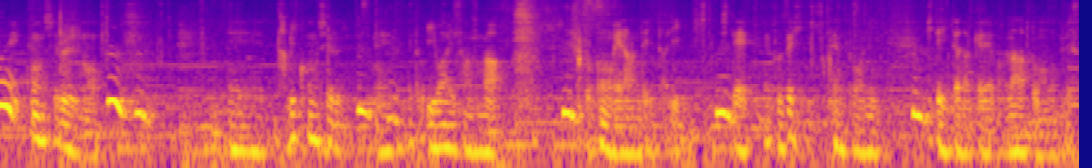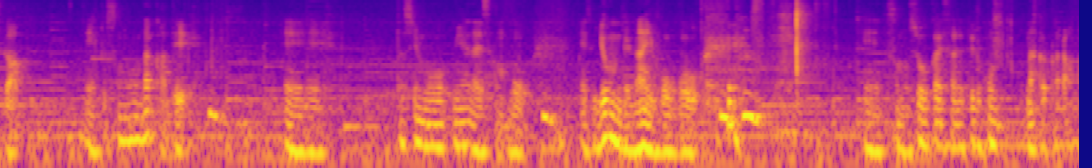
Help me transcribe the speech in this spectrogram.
のはい。コンシェルジュの、うんうん。えー旅コンシェルジュですね、うんうんえっと、岩井さんが、本を選んでいたりして、えっと、ぜひ店頭にうん。来ていただければなと思うんですが、えっと、その中で、えー私も宮台さんも、えっと、読んでない本を、えーその紹介されてる本の中から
